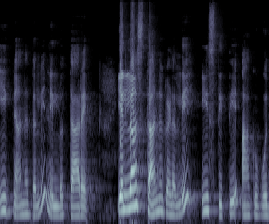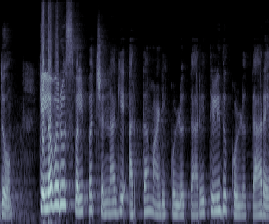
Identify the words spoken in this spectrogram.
ಈ ಜ್ಞಾನದಲ್ಲಿ ನಿಲ್ಲುತ್ತಾರೆ. ಎಲ್ಲ ಸ್ಥಾನಗಳಲ್ಲಿ ಈ ಸ್ಥಿತಿ ಆಗುವುದು. ಕೆಲವರು ಸ್ವಲ್ಪ ಚೆನ್ನಾಗಿ ಅರ್ಥ ಮಾಡಿಕೊಳ್ಳುತ್ತಾರೆ, ತಿಳಿದುಕೊಳ್ಳುತ್ತಾರೆ.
